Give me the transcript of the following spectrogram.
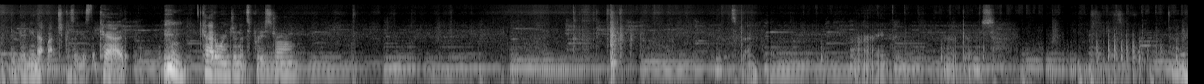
I think I need that much because I use the CAD. CAD orange and it's pretty strong. It's done. All right, there it goes. Um,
